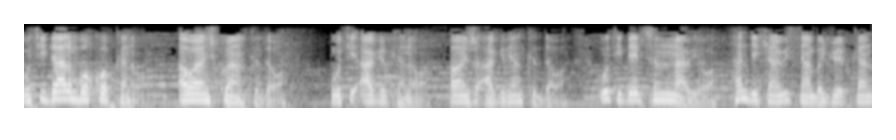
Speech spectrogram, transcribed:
وتی دارم بۆ کۆ بکەنەوە ئەوانش کۆیان کردەوە وتی، ئاگر بکەنەوە. ئەوانیش ئاگریان کردەوە. وتی، دەی بچنە ناویەوە. هەندێکیان ویستیان بە گوێی بکەن،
